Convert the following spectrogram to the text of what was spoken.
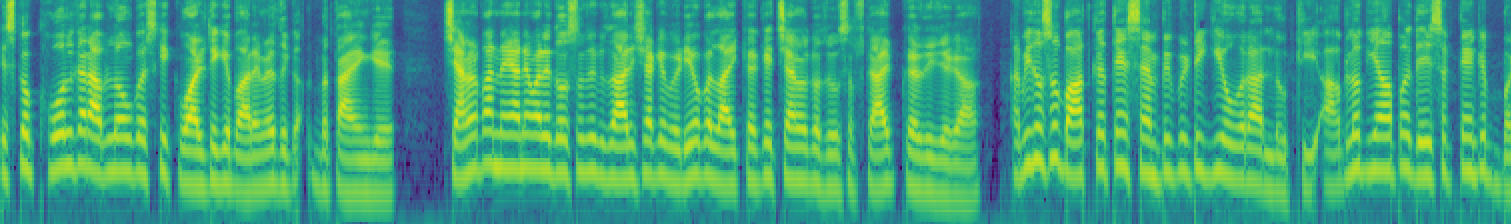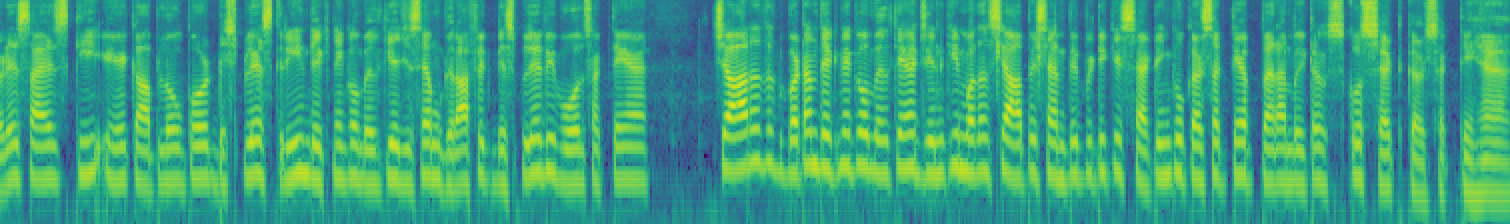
इसको खोल कर आप लोगों को इसकी क्वालिटी के बारे में बताएँगे। चैनल पर नए आने वाले दोस्तों से गुजारिश है कि वीडियो को लाइक करके चैनल को ज़रूर सब्सक्राइब कर दीजिएगा। अभी दोस्तों, बात करते हैं एम की ओवरऑल लुक की। आप लोग यहाँ पर देख सकते हैं कि बड़े साइज़ की एक आप लोगों को डिस्प्ले स्क्रीन देखने को मिलती है, जिसे हम ग्राफिक डिस्प्ले भी बोल सकते हैं। चार बटन देखने को मिलते हैं, जिनकी मदद से आप इस एम की सेटिंग को कर सकते हैं पैरामीटर्स को सेट कर सकते हैं।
